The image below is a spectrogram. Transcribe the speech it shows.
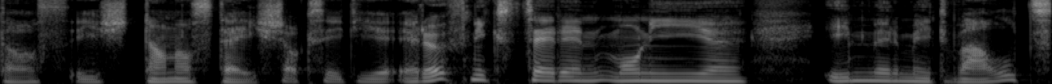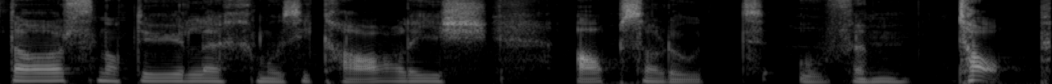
Das ist Anastasia. Die Eröffnungszeremonie immer mit Weltstars natürlich, musikalisch absolut auf dem Top.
